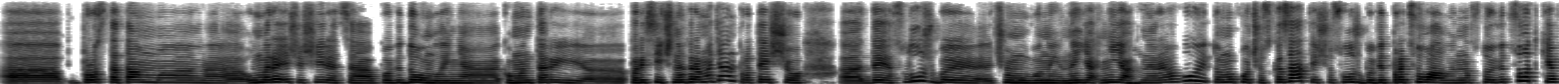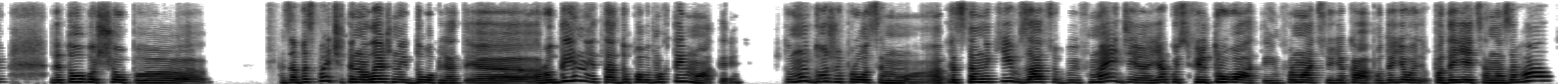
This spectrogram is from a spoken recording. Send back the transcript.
А, Просто там е, у мережі ширяться повідомлення, коментарі е, пересічних громадян про те, що е, де служби, чому вони ніяк, не реагують. Тому хочу сказати, що служби відпрацювали на 100% для того, щоб е, забезпечити належний догляд е, родини та допомогти матері. Тому дуже просимо е, представників засобів медіа якось фільтрувати інформацію, яка подає, подається на загал,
